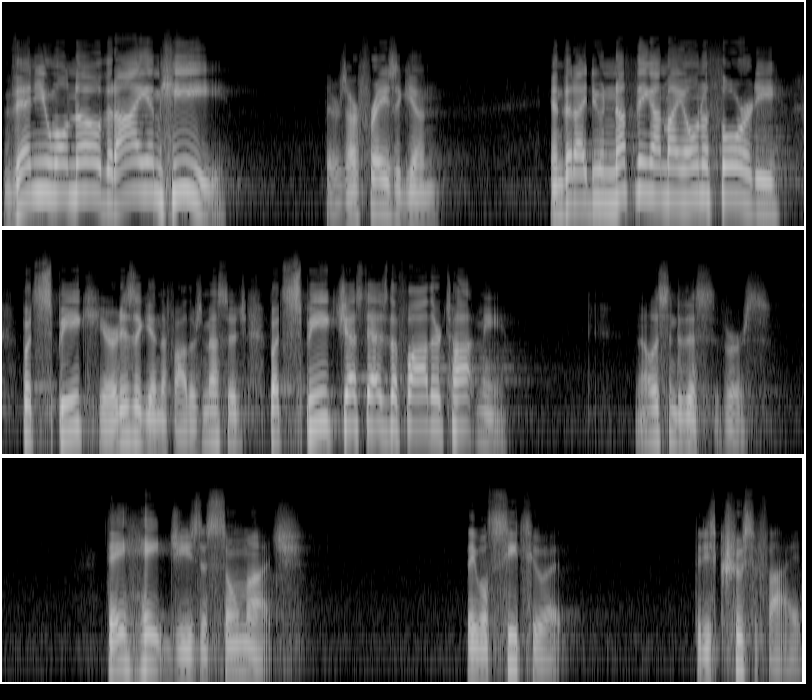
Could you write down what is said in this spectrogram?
then you will know that I am He. There's our phrase again and that I do nothing on my own authority, but speak, here it is again, the Father's message, but speak just as the Father taught me. Now listen to this verse. They hate Jesus so much, they will see to it that he's crucified.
